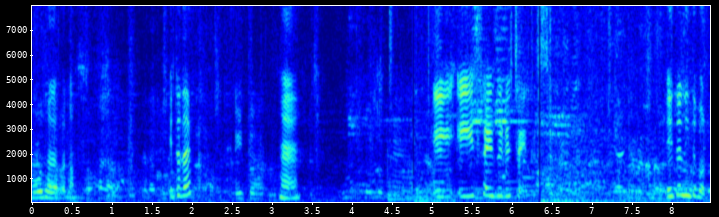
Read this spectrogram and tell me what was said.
বোঝা যাবে না। এটা দেখ। হ্যাঁ। এই এই সাইজেরই চাইতেছে। এটা নিতে পারো।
